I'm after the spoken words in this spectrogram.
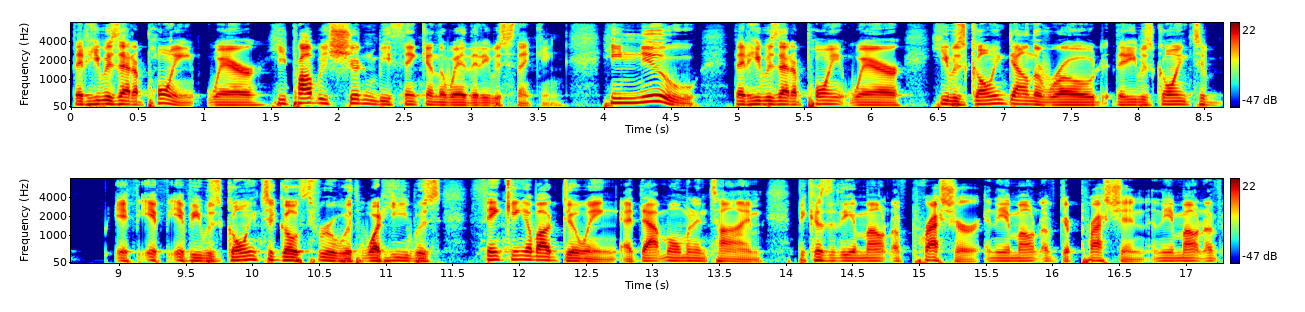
that he was at a point where he probably shouldn't be thinking the way that he was thinking. He knew that he was at a point where he was going down the road that he was going to if, if, if he was going to go through with what he was thinking about doing at that moment in time because of the amount of pressure and the amount of depression and the amount of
